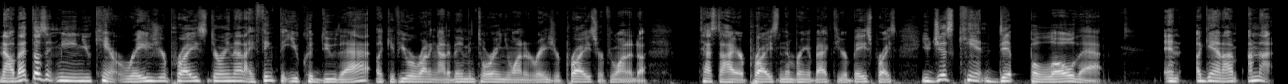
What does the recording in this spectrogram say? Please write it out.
Now, that doesn't mean you can't raise your price during that. I think that you could do that. Like if you were running out of inventory and you wanted to raise your price or if you wanted to test a higher price and then bring it back to your base price, you just can't dip below that. And again, I'm, I'm not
